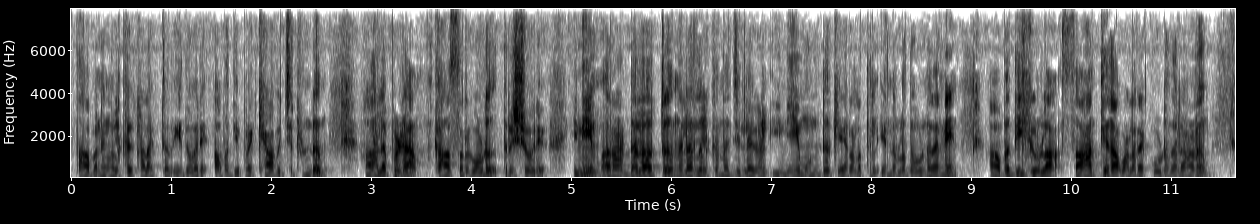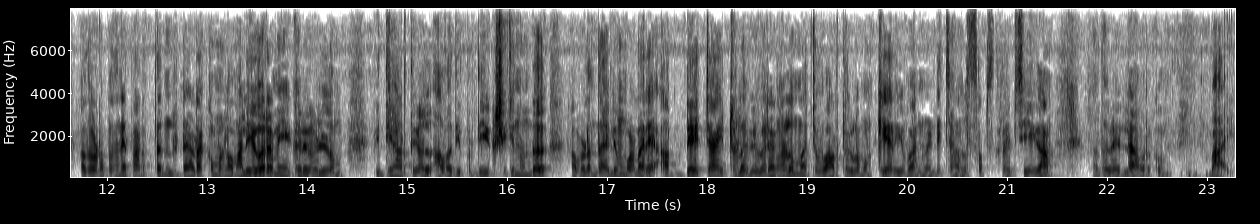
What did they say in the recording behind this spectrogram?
സ്ഥാപനങ്ങൾക്ക് കളക്ടർ ഇതുവരെ അവധി പ്രഖ്യാപിച്ചിട്ടുണ്ട്. ആലപ്പുഴ കാസർഗോഡ് തൃശ്ശൂർ ഇനിയും റെഡ് അലർട്ട് നിലനിൽക്കുന്ന ജില്ലകൾ ഇനിയുമുണ്ട് കേരളത്തിൽ എന്നുള്ളതുകൊണ്ട് തന്നെ അവധിക്കുള്ള സാധ്യത വളരെ കൂടുതലാണ്. അതോടൊപ്പം തന്നെ പത്തനംതിട്ട അടക്കമുള്ള മലയോര മേഖലകളിലും വിദ്യാർത്ഥികൾ അവധി പ്രതീക്ഷിക്കുന്നുണ്ട്. അപ്പോൾ എന്തായാലും വളരെ അപ്ഡേറ്റ് ആയിട്ടുള്ള വിവരങ്ങളും മറ്റു വാർത്തകളും ഒക്കെ അറിയുവാൻ വേണ്ടി ചാനൽ സബ്സ്ക്രൈബ് ചെയ്യുക. അതുവരെ എല്ലാവർക്കും ബായ്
